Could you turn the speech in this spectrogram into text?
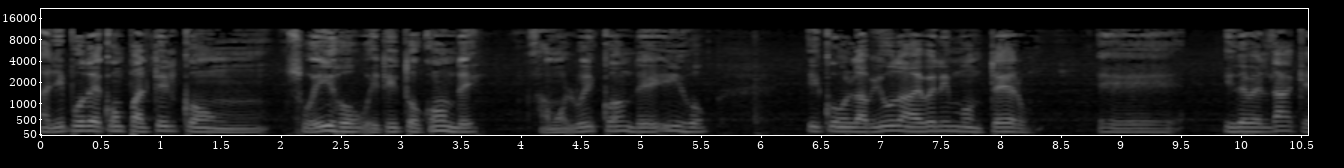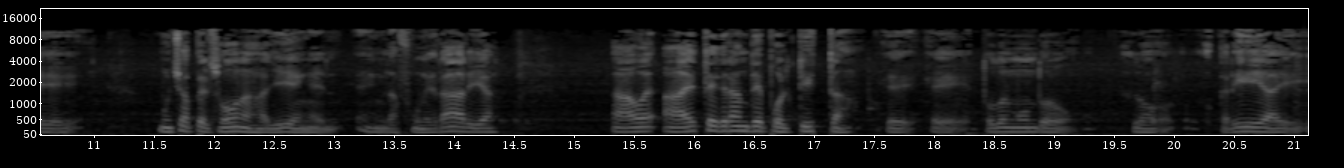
Allí pude compartir con su hijo, Huitito Conde, Ramón Luis Conde, hijo, y con la viuda Evelyn Montero. Eh, y de verdad que muchas personas allí en, el, en la funeraria, a, este gran deportista que, todo el mundo lo, quería y,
